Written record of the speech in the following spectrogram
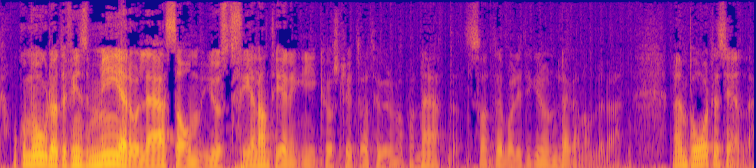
Och kom ihåg då att det finns mer att läsa om just felhantering i kurslitteraturen och på nätet. Så att det var lite grundläggande om det där. Men på återseende.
